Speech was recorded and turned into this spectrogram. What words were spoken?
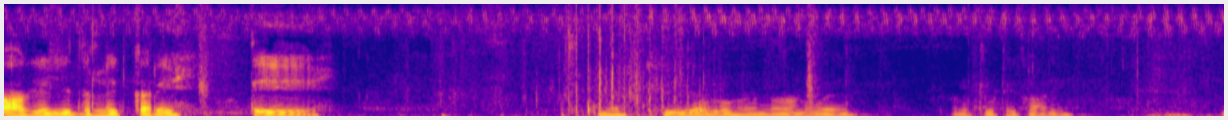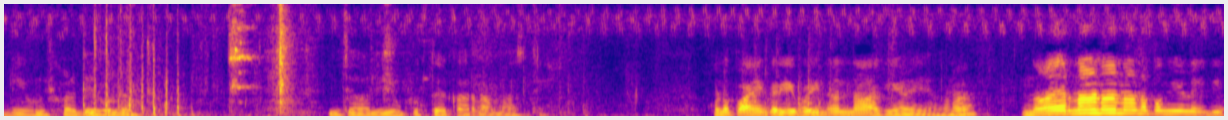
ਆ ਗਏ ਜੀ ਇੱਧਰਲੇ ਘਰੇ ਤੇ ਠੀਕ ਆ ਬਰੋ, ਹਾਂ ਨਾ ਨੂੰ ਆਏ। ਰੋਟੀ ਖਾ ਲਈ। ਲੀਵ ਨੂੰ ਛੱਡ ਦੇ ਖੋਲੇ ਜਾ ਲੀਵ ਪੁੱਤੇ ਕਰ ਲਾ ਮਸਤੀ। ਹੁਣ ਆਪਾਂ ਐਂ ਕਰੀਏ ਬਾਈ, ਨਾ ਨਹਾ ਕੇ ਆਏ ਆ, ਹਨਾ? ਨਾ ਯਾਰ, ਨਾ ਨਾ ਨਾ ਨਾ ਪੰਗੀਆਂ ਲੈ ਦਿਓ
